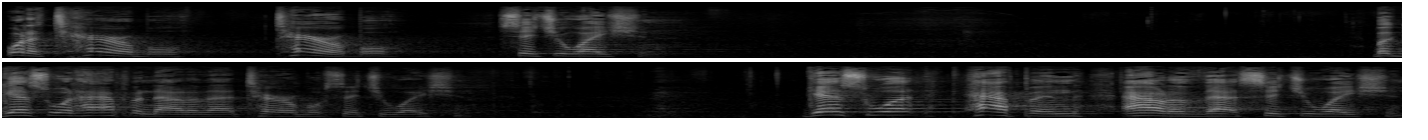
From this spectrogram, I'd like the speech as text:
What a terrible, terrible situation. But guess what happened out of that terrible situation? Guess what happened out of that situation?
